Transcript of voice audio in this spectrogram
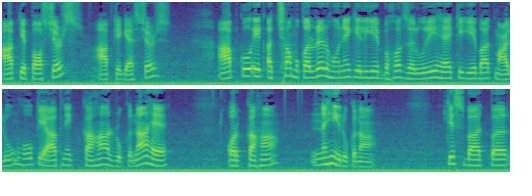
آپ کے پوسچرز آپ کے گیسچرز آپ کو ایک اچھا مقرر ہونے کے لیے بہت ضروری ہے کہ یہ بات معلوم ہو کہ آپ نے کہاں رکنا ہے اور کہاں نہیں رکنا۔ کس بات پر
